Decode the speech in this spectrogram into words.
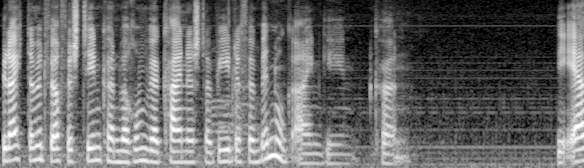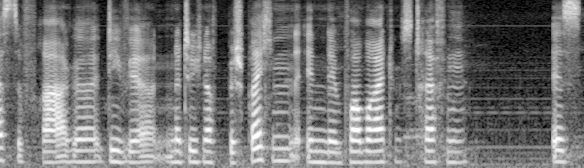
Vielleicht damit wir auch verstehen können, warum wir keine stabile Verbindung eingehen können. Die erste Frage, die wir natürlich noch besprechen in dem Vorbereitungstreffen, ist,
